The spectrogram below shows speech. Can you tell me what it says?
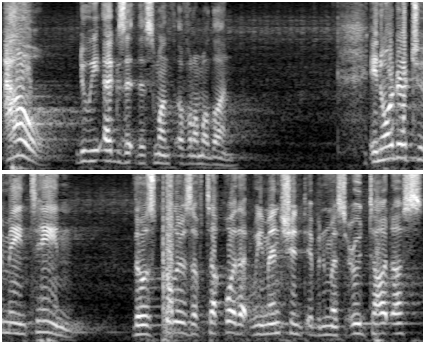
How do we exit this month of Ramadan? In order to maintain those pillars of taqwa that we mentioned, Ibn Mas'ud taught us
